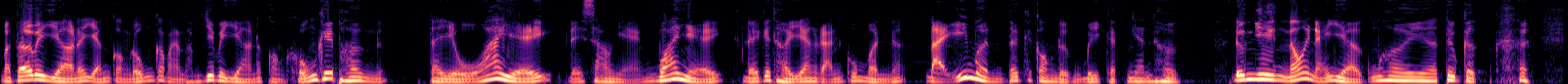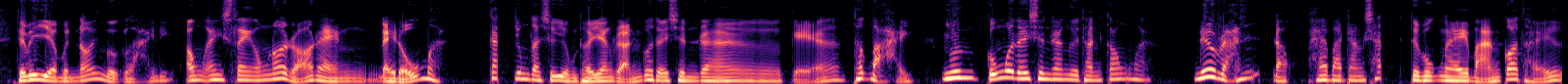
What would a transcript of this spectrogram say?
Mà tới bây giờ nó vẫn còn đúng các bạn, thậm chí bây giờ nó còn khủng khiếp hơn nữa tại vì quá dễ để sao nhãn quá dễ để cái thời gian rảnh của mình á, đẩy mình tới cái con đường bi kịch nhanh hơn. Đương nhiên, nói nãy giờ cũng hơi ờ, tiêu cực. Thì bây giờ mình nói ngược lại đi. Ông Einstein, ông nói rõ ràng, đầy đủ mà. Cách chúng ta sử dụng thời gian rảnh có thể sinh ra kẻ thất bại, nhưng cũng có thể sinh ra người thành công mà. Nếu rảnh, đọc hai, ba trang sách, thì một ngày bạn có thể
